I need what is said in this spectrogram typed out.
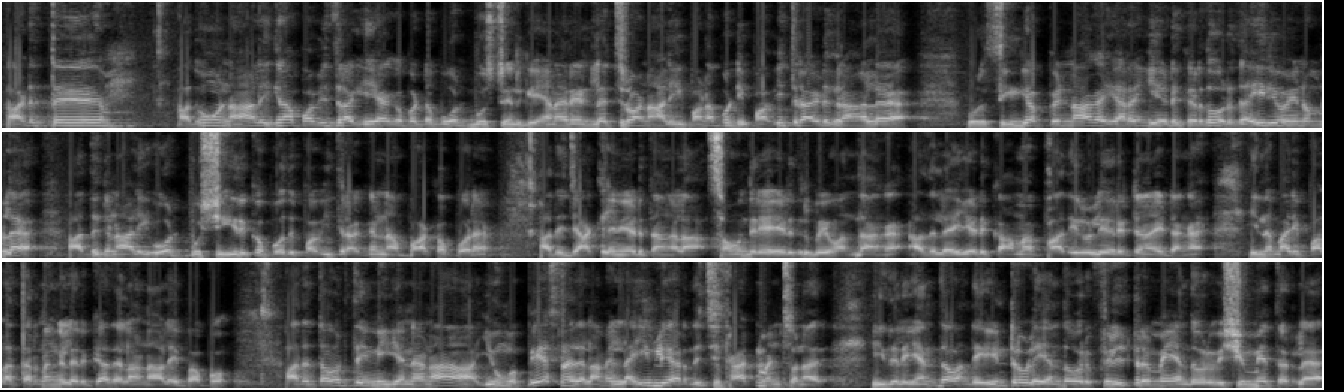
அடுத்து அதுவும் நாளைக்குலாம் பவித்ராக்கு ஏகப்பட்ட போட் பூஸ்ட் இருக்கு. ஏன்னா ரெண்டு லட்ச ரூபா நாளைக்கு பணப்பட்டி பவித்ரா எடுக்கிறாங்கல்ல ஒரு சிங்க பெண்ணாக இறங்கி எடுக்கிறது ஒரு தைரியம் வேணும்ல அதுக்கு நாளைக்கு ஓட் புஷ் இருக்க போது பவித்ராக்குன்னு நான் பார்க்க போறேன். அது ஜாக்லின் எடுத்தாங்களா? சௌந்தர்யா எடுத்துட்டு போய் வந்தாங்க. அதுல எடுக்காம பாதியிலேயே ரிட்டர்ன் ஆயிட்டாங்க. இந்த மாதிரி பல தருணங்கள் இருக்கு. அதெல்லாம் நாளை பார்ப்போம். அதை தவிர்த்து இன்னைக்கு என்னன்னா இவங்க பேசினது எல்லாமே லைவ்லியா இருந்துச்சு. ஃபேட்மேன் சொன்னார் இதுல எந்த அந்த இன்டர்வியூல எந்த ஒரு ஃபில்டருமே எந்த ஒரு விஷயமே தெரியல.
